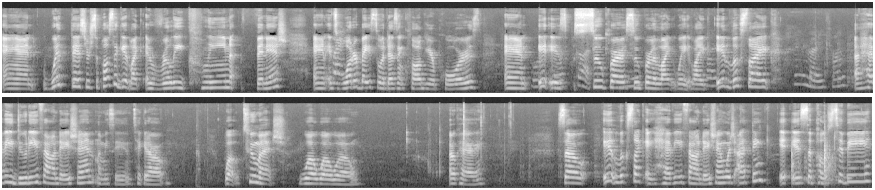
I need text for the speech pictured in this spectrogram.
And with this, you're supposed to get like a really clean finish. And it's water-based so it doesn't clog your pores. And it is super, super lightweight. Like, it looks like a heavy-duty foundation. Let me see. Take it out. Whoa, too much. Whoa, whoa, whoa. Okay. So, it looks like a heavy foundation, which I think it is supposed to be.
